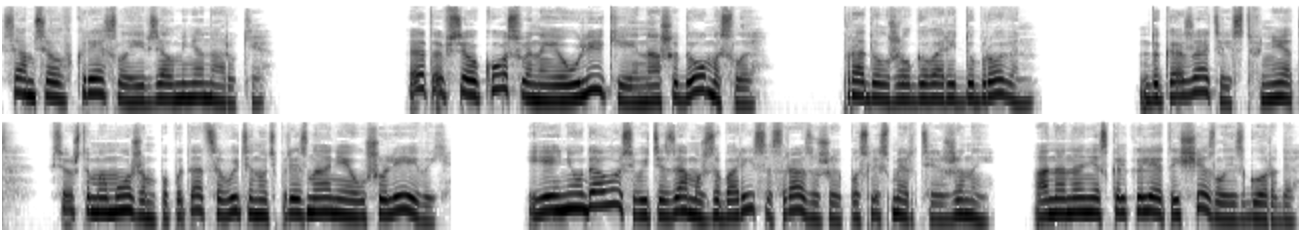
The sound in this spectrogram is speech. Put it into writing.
Сам сел в кресло и взял меня на руки. «Это все косвенные улики и наши домыслы», — продолжил говорить Дубровин. «Доказательств нет. Все, что мы можем, попытаться вытянуть признание у Шулеевой, Ей не удалось выйти замуж за Бориса сразу же после смерти жены. Она на несколько лет исчезла из города.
